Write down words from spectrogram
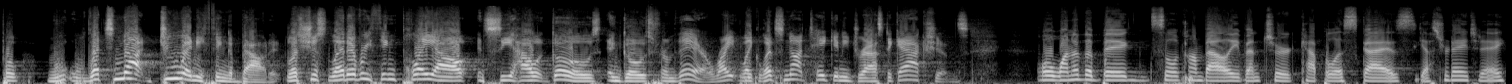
but let's not do anything about it let's just let everything play out and see how it goes and goes from there right like let's not take any drastic actions Well, one of the big Silicon Valley venture capitalist guys yesterday, today,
